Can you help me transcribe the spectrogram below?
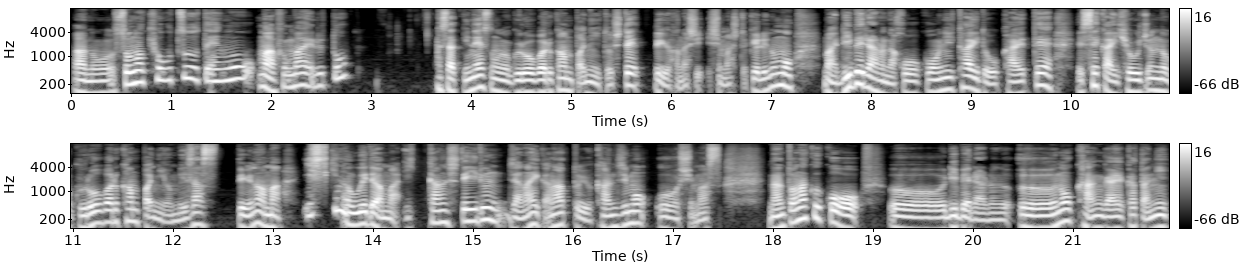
あの、その共通点を、まあ踏まえると、さっきね、そのグローバルカンパニーとしてっていう話しましたけれども、まあ、リベラルな方向に態度を変えて、世界標準のグローバルカンパニーを目指すっていうのは、まあ、意識の上では、まあ、一貫しているんじゃないかなという感じもします。なんとなく、こう、リベラルの考え方に、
